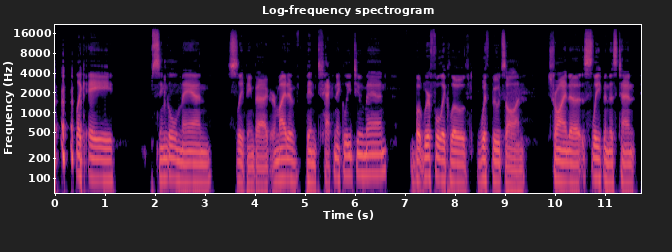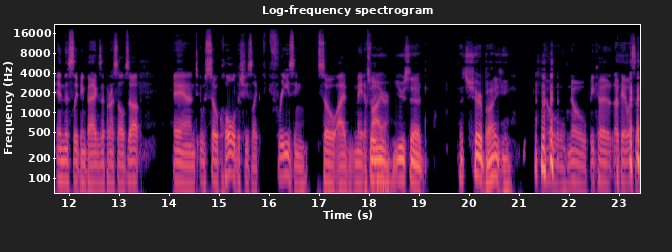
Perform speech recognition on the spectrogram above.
like a single man sleeping bag, or might have been technically two man, but we're fully clothed with boots on, trying to sleep in this tent in this sleeping bag, zipping ourselves up. And it was so cold that she's like freezing. So I made a so fire. you said, let's share body heat. No, no, because okay, listen.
